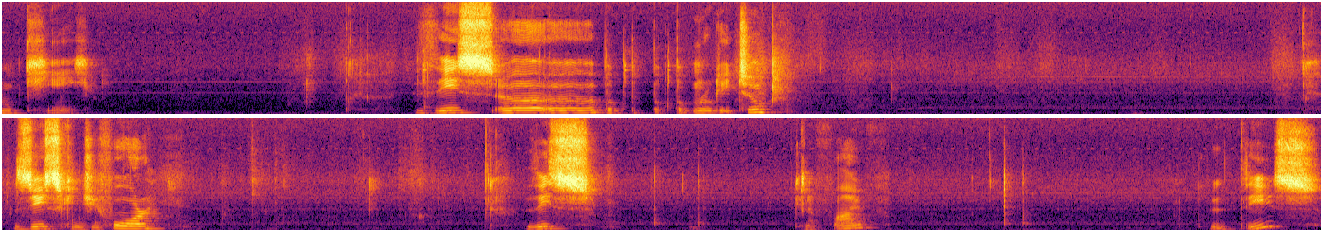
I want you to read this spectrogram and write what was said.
Okay. This, uh, uh, okay, two. This king g4. This king f5. This.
